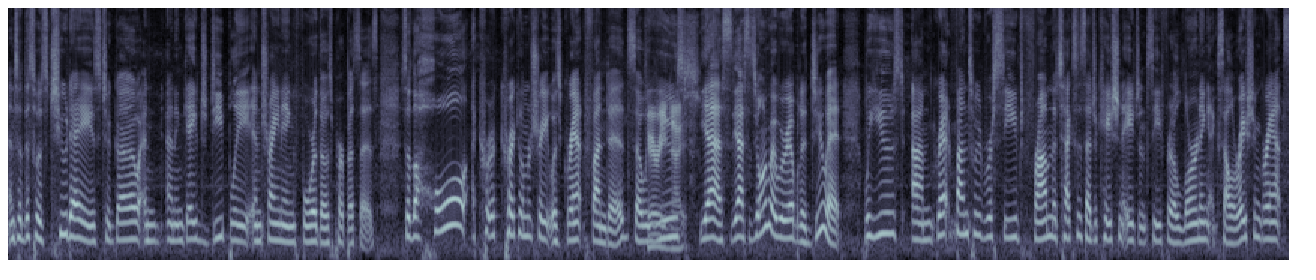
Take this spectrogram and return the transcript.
And so this was two days to go and, and engage deeply in training for those purposes. So the whole cur- curriculum retreat was grant funded. So we Very used nice. Yes, yes. It's the only way we were able to do it. We used um, grant funds we'd received from the Texas Education Agency for the Learning Acceleration Grants.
